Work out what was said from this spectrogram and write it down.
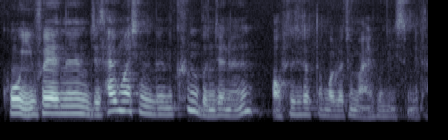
그 이후에는 이제 사용하시는 데는 큰 문제는 없으셨던 걸로 좀 알고는 있습니다.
